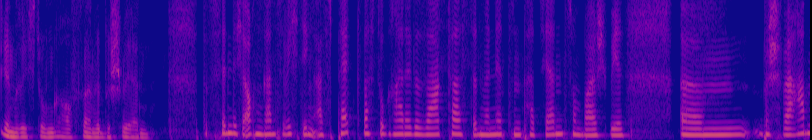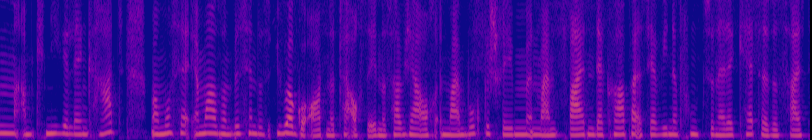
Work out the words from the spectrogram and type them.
in Richtung auf seine Beschwerden. Das finde ich auch einen ganz wichtigen Aspekt, was du gerade gesagt hast. Denn wenn jetzt ein Patient zum Beispiel ähm, Beschwerden am Kniegelenk hat, man muss ja immer so ein bisschen das Übergeordnete auch sehen. Das habe ich ja auch in meinem Buch geschrieben, in meinem zweiten. Der Körper ist ja wie eine funktionelle Kette. Das heißt,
